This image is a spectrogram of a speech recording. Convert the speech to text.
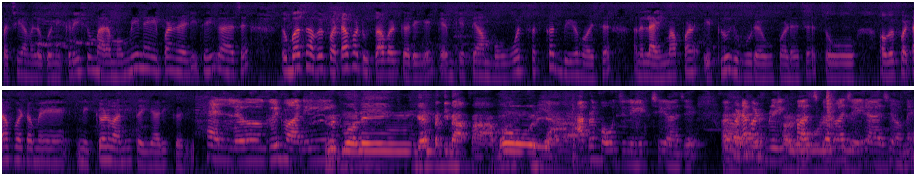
પછી અમે લોકો નીકળીશું. મારા મમ્મીને એ પણ રેડી થઈ ગયા છે. તો બસ હવે ફટાફટ ઉતાવળ કરીએ કેમ કે ત્યાં બહુ જ સખત ભીડ હોય છે અને લાઇનમાં પણ એટલું જ ઊભું રહેવું પડે છે. તો હવે ફટાફટ અમે નીકળવાની તૈયારી કરીએ. Hello good morning good morning Ganpati Bappa Morya. આપણે બહુ જ લેટ છે આજે. ફટાફટ બ્રેકફાસ્ટ કરવા જઈ રહ્યા છે અમે.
